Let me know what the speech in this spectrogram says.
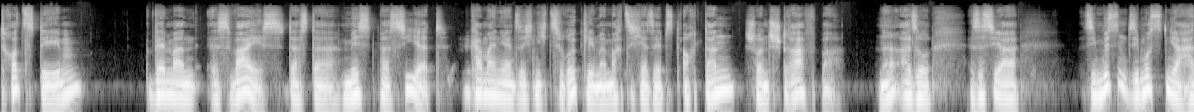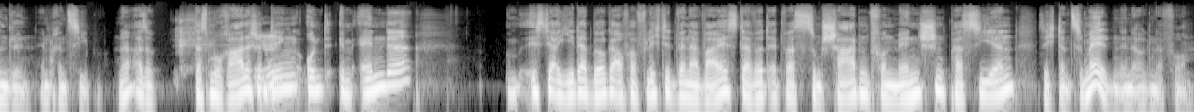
trotzdem, wenn man es weiß, dass da Mist passiert, kann man ja sich nicht zurücklehnen. Man macht sich ja selbst auch dann schon strafbar. Ne? Also es ist ja, sie müssen, sie mussten ja handeln im Prinzip. Ne? Also das moralische mhm. Ding und im Ende ist ja jeder Bürger auch verpflichtet, wenn er weiß, da wird etwas zum Schaden von Menschen passieren, sich dann zu melden in irgendeiner Form.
